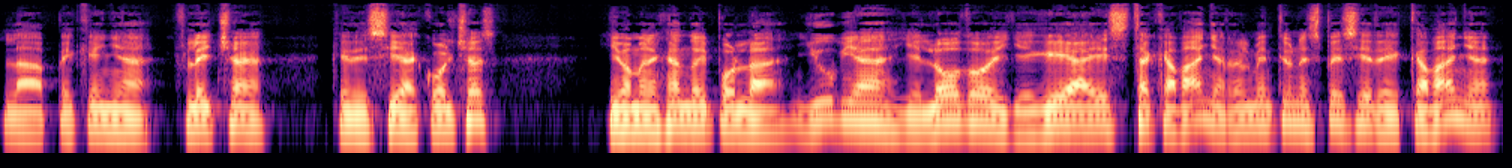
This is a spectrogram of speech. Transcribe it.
la pequeña flecha que decía colchas, Iba manejando ahí por la lluvia y el lodo y llegué a esta cabaña, realmente una especie de cabaña,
